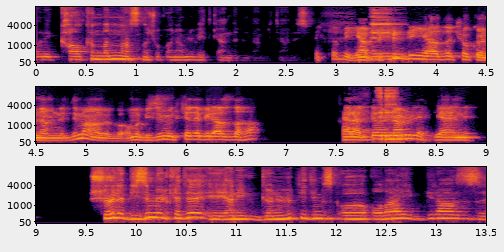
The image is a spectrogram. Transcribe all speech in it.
hani kalkınmanın aslında çok önemli bir etkenlerinden bir tanesi. E, tabii ya bütün ee, dünyada çok önemli değil mi abi bu? Ama bizim ülkede biraz daha herhalde e, önemli yani. Şöyle bizim ülkede e, yani gönüllülük dediğimiz o, olay biraz e,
